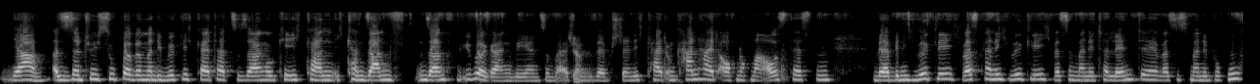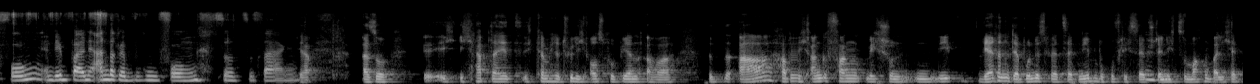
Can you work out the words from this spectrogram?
ja, also es ist natürlich super, wenn man die Möglichkeit hat zu sagen, okay, ich kann, ich kann sanft, einen sanften Übergang wählen, zum Beispiel ja. in die Selbstständigkeit und kann halt auch nochmal austesten, wer bin ich wirklich, was kann ich wirklich, was sind meine Talente, was ist meine Berufung, in dem Fall eine andere Berufung sozusagen. Ja, also ich, ich habe da jetzt, ich kann mich natürlich ausprobieren, aber A, habe ich angefangen, mich schon ne, während der Bundeswehrzeit nebenberuflich selbstständig mhm. zu machen, weil ich halt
